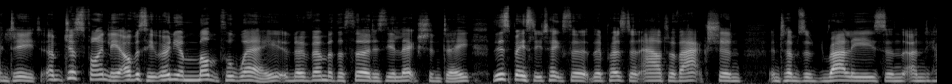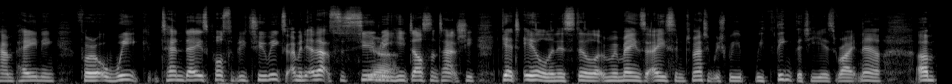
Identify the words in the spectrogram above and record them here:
Indeed. Um, just finally, obviously, we're only a month away. November the 3rd is the election day. This basically takes the, the president out of action in terms of rallies and, and campaigning for a week, 10 days, possibly two weeks. I mean, that's assuming yeah. he doesn't actually get ill and is still and remains asymptomatic, which we, we think that he is right now. Um,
